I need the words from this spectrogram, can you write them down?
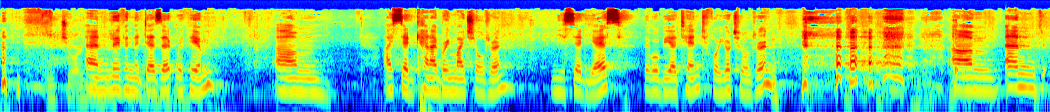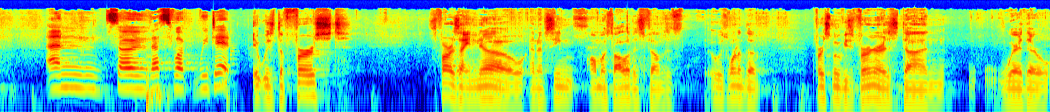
and live in the desert with him?" Um, I said, "Can I bring my children?" And he said, Yes, there will be a tent for your children. um, and, and so that's what we did. It was the first, as far as I know, and I've seen almost all of his films, it was one of the first movies Werner has done where there,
